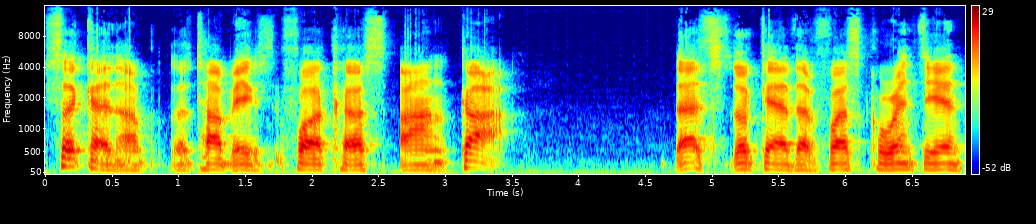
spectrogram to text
Second of the topics focus on God. Let's look at the First Corinthians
